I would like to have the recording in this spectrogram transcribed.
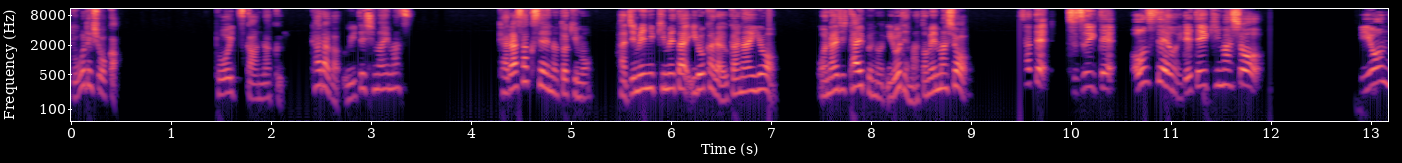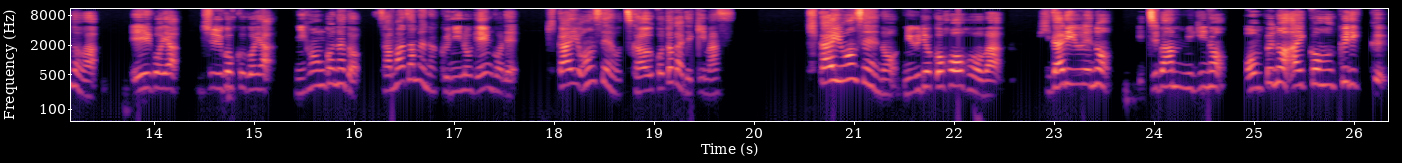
どうでしょうか？統一感なく、キャラが浮いてしまいます。キャラ作成の時も、初めに決めた色から浮かないよう、同じタイプの色でまとめましょう。さて、続いて音声を入れていきましょう。ビヨンドは、英語や中国語や日本語など様々な国の言語で機械音声を使うことができます。機械音声の入力方法は、左上の一番右の音符のアイコンをクリック。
